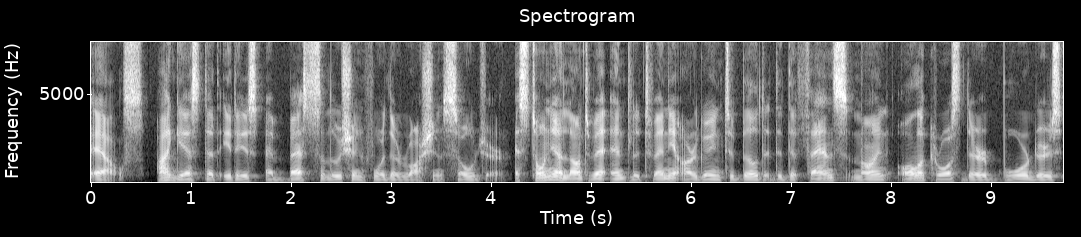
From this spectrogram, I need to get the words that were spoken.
else. I guess that it is a best solution for the Russian soldier. Estonia, Latvia and Lithuania are going to build the defense line all across their borders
